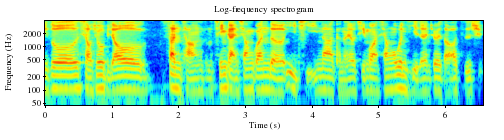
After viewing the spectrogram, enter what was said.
比如说小修比较擅长什么情感相关的议题，那可能有情感相关问题的人就会找他咨询。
